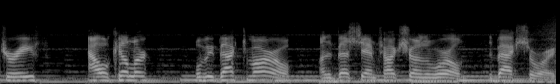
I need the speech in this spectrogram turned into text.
Sharif, Owl Killer. We'll be back tomorrow on the best damn talk show in the world, The Backstory.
